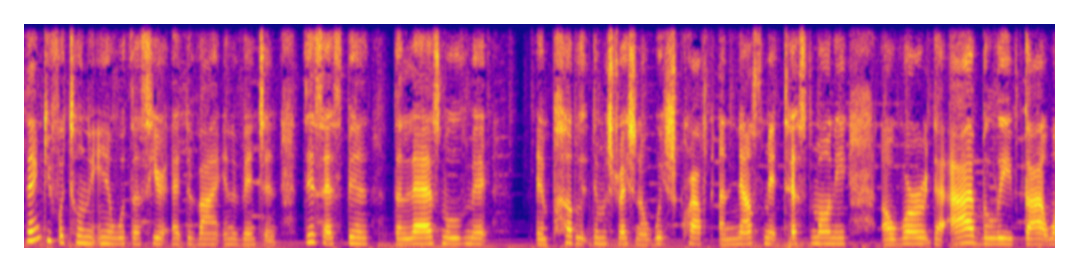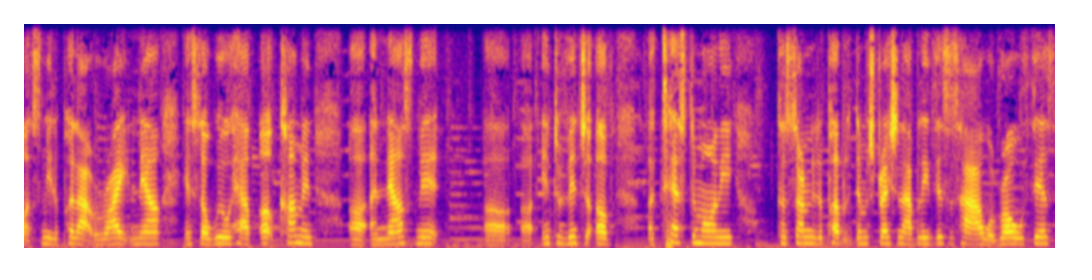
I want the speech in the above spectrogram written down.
Thank you for tuning in with us here at Divine Intervention. This has been the last movement and public demonstration of witchcraft announcement testimony, a word that I believe God wants me to put out right now. And so we'll have upcoming uh, announcement, uh, uh, intervention of a testimony concerning the public demonstration. I believe this is how I will roll with this.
